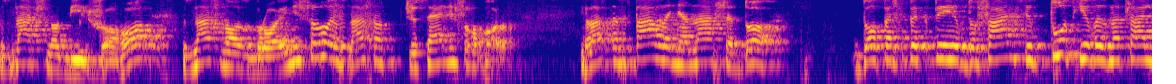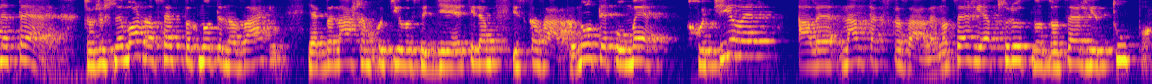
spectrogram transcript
значно більшого, значно озброєнішого і значно чисельнішого ворога. І власне ставлення наше до, до перспектив, до шансів тут є визначальне теж. Тож ж не можна все спихнути на захід, якби нашим хотілося діятелям і сказати: ну, типу, ми хотіли, але нам так сказали. Ну це ж є абсолютно, ну, це ж є тупо.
